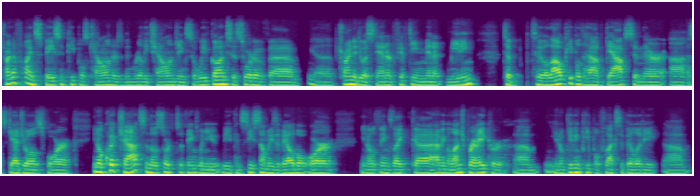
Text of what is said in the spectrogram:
trying to find space in people's calendars has been really challenging. So we've gone to sort of uh, uh trying to do a standard 15 minute meeting to to allow people to have gaps in their uh, schedules for you know quick chats and those sorts of things when you you can see somebody's available or you know things like uh, having a lunch break or um, you know giving people flexibility. Um,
